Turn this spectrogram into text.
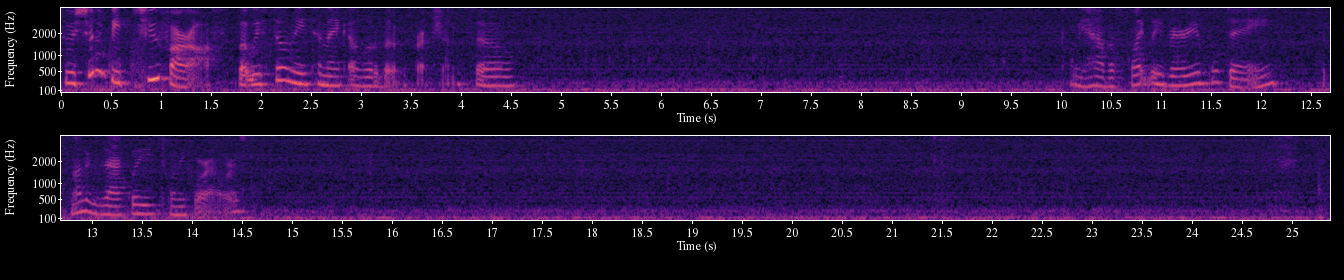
So we shouldn't be too far off, but we still need to make a little bit of a correction. So we have a slightly variable day, so it's not exactly 24 hours. It's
